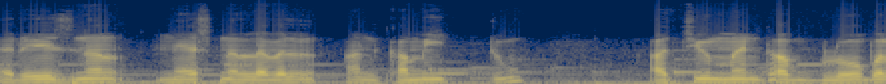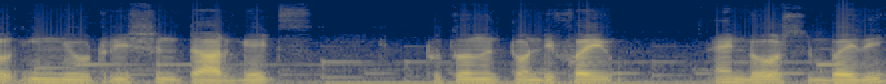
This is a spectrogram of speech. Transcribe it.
regional national level and commit to achievement of global in nutrition targets 2025 endorsed by the,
